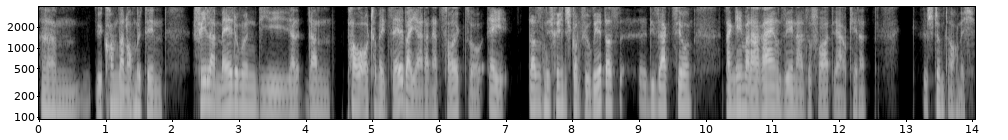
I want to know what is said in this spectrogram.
Ähm, wir kommen dann auch mit den Fehlermeldungen, die ja dann Power Automate selber ja dann erzeugt, so, ey, das ist nicht richtig konfiguriert, das, äh, diese Aktion. Dann gehen wir da rein und sehen halt sofort, ja, okay, das stimmt auch nicht.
